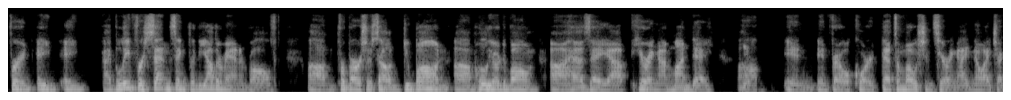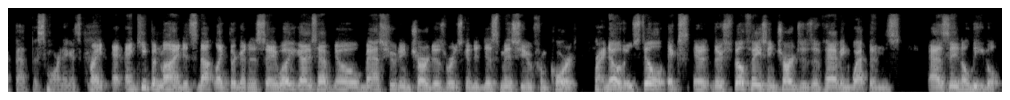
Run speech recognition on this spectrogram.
for a, a, a I believe for sentencing for the other man involved. Um, for Barcelona, Dubon, um, Julio Dubon uh, has a uh, hearing on Monday. Um, Yeah. In in federal court. That's a motions hearing. I know I checked that this morning. It's Right. And keep in mind, it's not like they're going to say, well, you guys have no mass shooting charges. We're just going to dismiss you from court. right. No, they're still ex- uh, they're still facing charges of having weapons as in illegal.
